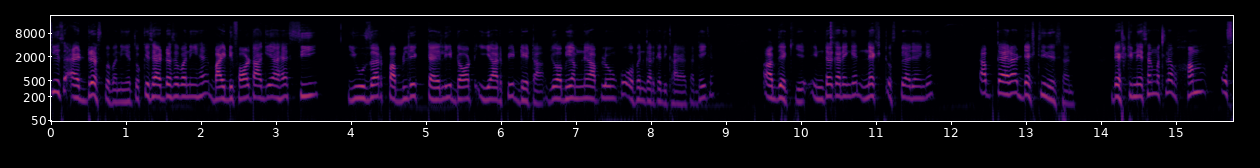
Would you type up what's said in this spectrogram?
किस एड्रेस पे बनी है? तो किस एड्रेस पे बनी है? बाय डिफ़ॉल्ट आ गया है C user public Tally dot E R P data जो अभी हमने आप लोगों को ओपन करके दिखाया था। ठीक है? अब देखिए इंटर करेंगे नेक्स्ट उस पर आ जाएँगे। अब कह रहा है डेस्टिनेशन डेस्टिनेशन मतलब हम उस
